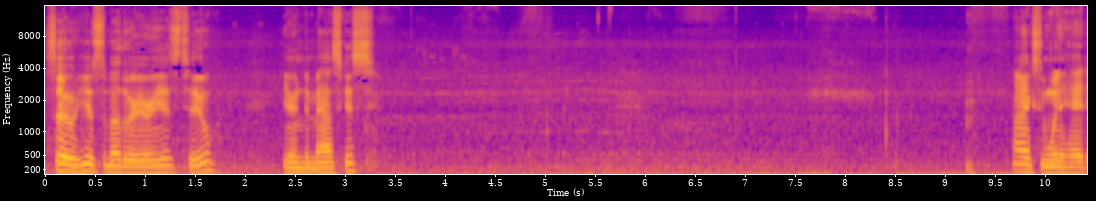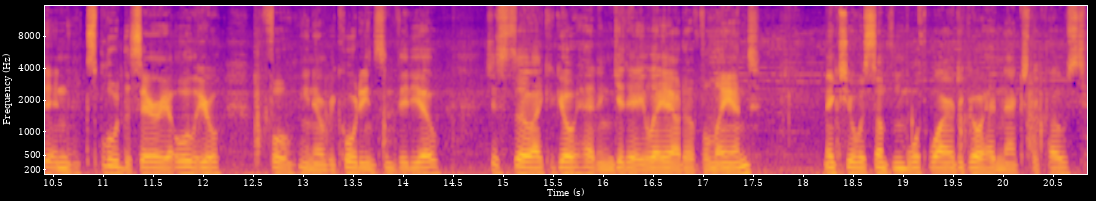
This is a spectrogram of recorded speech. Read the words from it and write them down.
So here's some other areas too, here in Damascus. I actually went ahead and explored this area earlier for, you know, recording some video just so I could go ahead and get a layout of the land. Make sure it was something worthwhile to go ahead and actually post.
